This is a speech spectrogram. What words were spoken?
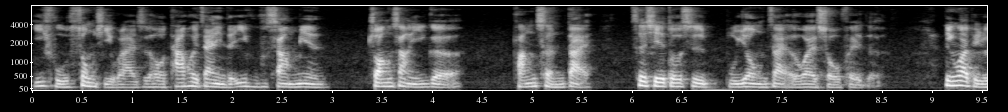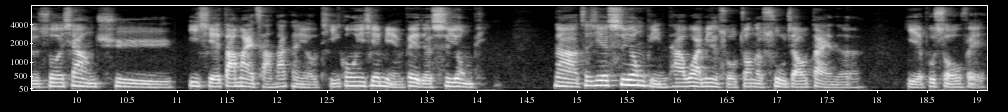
衣服送洗回来之后，它会在你的衣服上面装上一个防尘袋，这些都是不用再额外收费的。另外，比如说像去一些大卖场，它可能有提供一些免费的试用品。那这些试用品，它外面所装的塑胶袋呢，也不收费。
